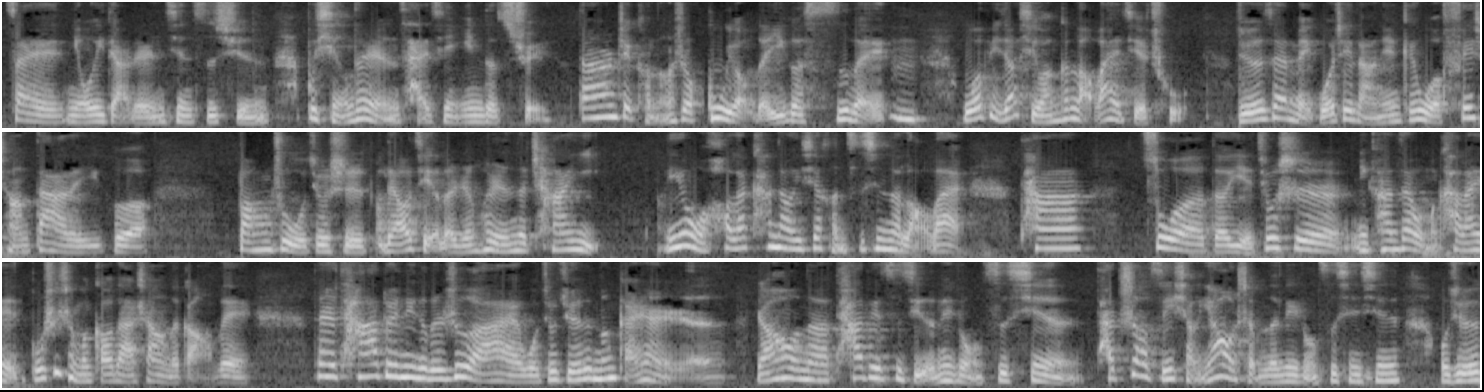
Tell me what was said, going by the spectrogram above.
再牛一点的人进咨询，不行的人才进 industry。当然，这可能是固有的一个思维。嗯，我比较喜欢跟老外接触，觉得在美国这两年给我非常大的一个帮助，就是了解了人和人的差异。因为我后来看到一些很自信的老外，他做的也就是你看，在我们看来也不是什么高大上的岗位。但是他对那个的热爱，我就觉得能感染人。然后呢，他对自己的那种自信，他知道自己想要什么的那种自信心，我觉得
